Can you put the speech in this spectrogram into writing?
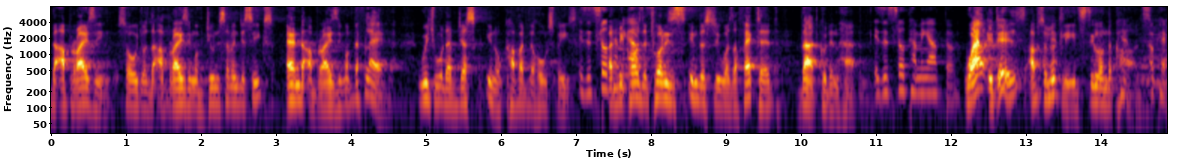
the uprising. So it was the uprising of June 76 and the uprising of the flag, which would have just, you know, covered the whole space. Is it still But because out? the tourist industry was affected, that couldn't happen. Is it still coming out though? Well, it is, absolutely. It's still on the cards. Okay.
